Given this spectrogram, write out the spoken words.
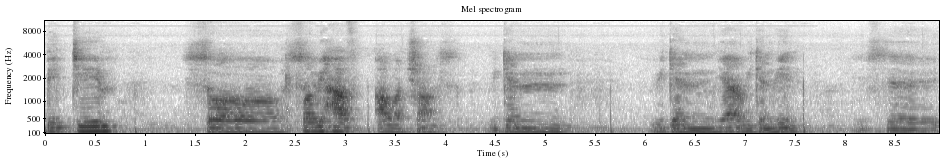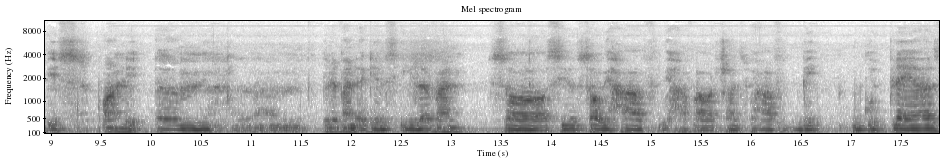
big team, so so we have our chance. We can we can yeah we can win. It's uh, it's only um, um, eleven against eleven, so so we have we have our chance. We have big good players,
